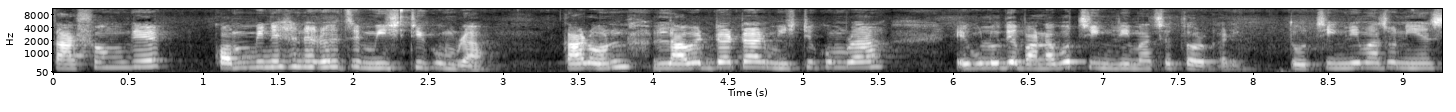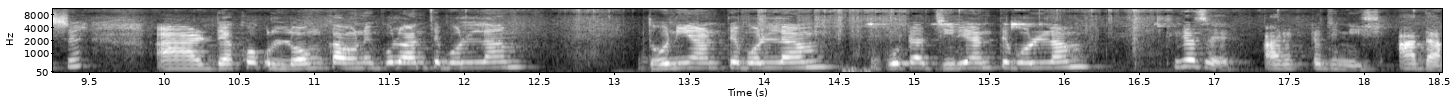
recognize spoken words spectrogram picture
তার সঙ্গে কম্বিনেশনে রয়েছে মিষ্টি কুমড়া। কারণ লাউয়ের ডাটা আর মিষ্টি কুমড়া, এগুলো দিয়ে বানাবো চিংড়ি মাছের তরকারি। তো চিংড়ি মাছও নিয়ে এসছে। আর দেখো, লঙ্কা অনেকগুলো আনতে বললাম, ধনিয়া আনতে বললাম, গোটা জিরে আনতে বললাম, ঠিক আছে? আর একটা জিনিস, আদা।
